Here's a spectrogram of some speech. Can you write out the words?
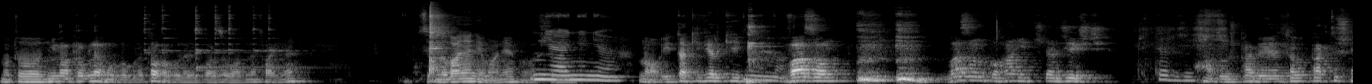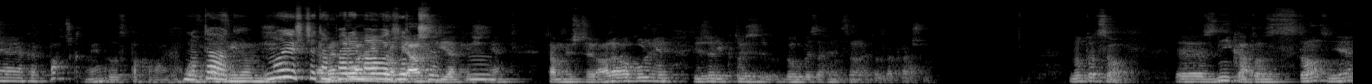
no to nie ma problemu w ogóle. To w ogóle jest bardzo ładne, fajne. Sygnowania nie ma, nie? No, Nie, nie, nie. No i taki wielki Nie ma. wazon, wazon kochani 40. 40. A to już prawie, to praktycznie jaka paczka, nie? Do spakowania. No Od- tak. No jeszcze tam parę Ewentualnie małych drobiazgi rzeczy. jakieś, Mm. nie? Tam jeszcze, ale ogólnie, jeżeli ktoś byłby zachęcony, to zapraszam. No to co? Y, znika to stąd, nie?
